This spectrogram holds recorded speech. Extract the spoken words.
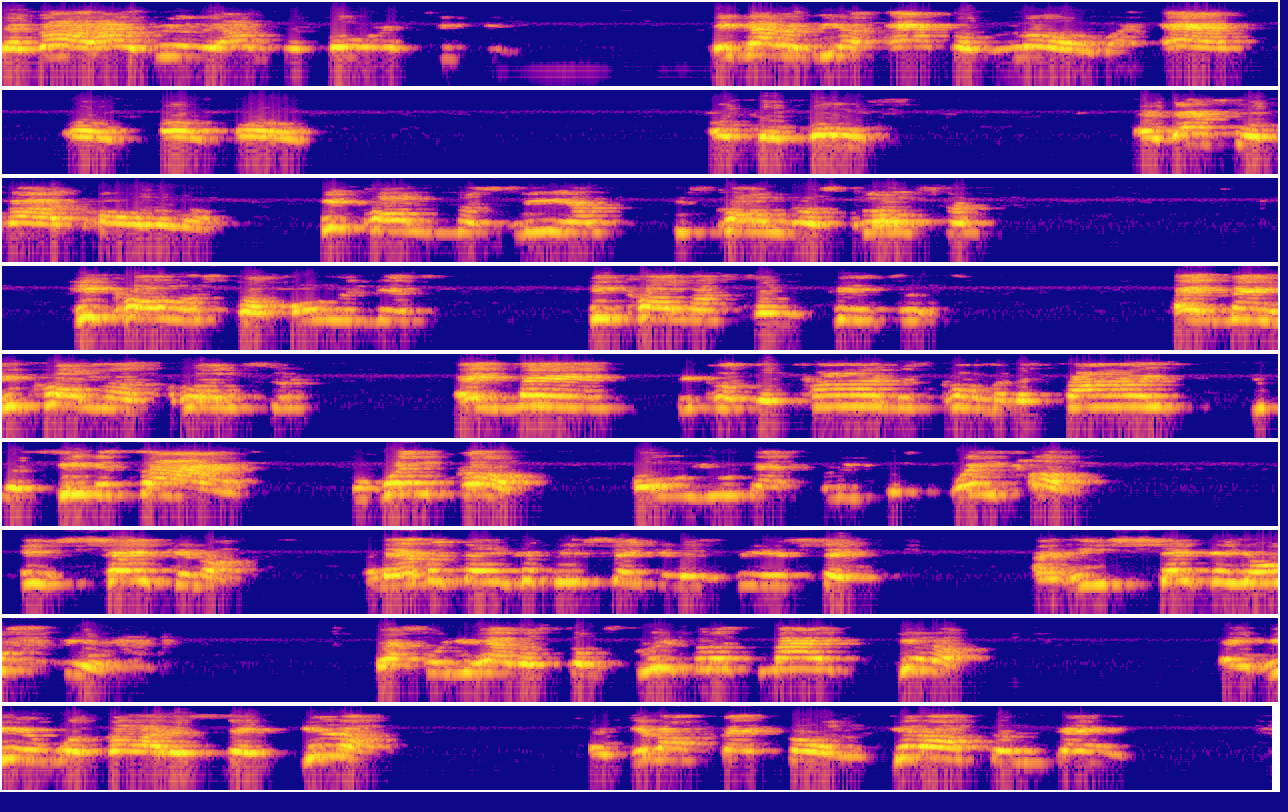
That God, I really, I'm devoted to you. It got to be an act of love, an act of, of, of, of devotion. And that's what God calling us. He calling us near. He's calling us closer. He calling us to holiness. He calling us to repentance. Amen. He calling us closer. Amen. Because the time is coming. The signs, you can see the signs. Wake up. Oh, you that sleepers. Wake up. He's shaking us. And everything can be shaken is being shaken. And he's shaking your spirit. That's when you have a, some sleepless night. Get up and hear what God is saying. Get up and get off that phone. Get off them games.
